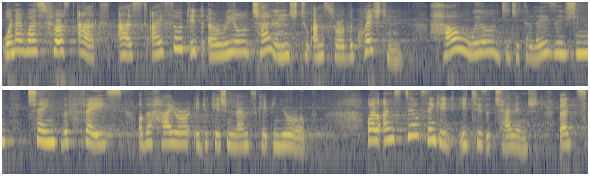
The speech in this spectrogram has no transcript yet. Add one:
When I was first asked, I thought it a real challenge to answer the question, how will digitalization change the face of the higher education landscape in Europe? Well, I'm still thinking it is a challenge, but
